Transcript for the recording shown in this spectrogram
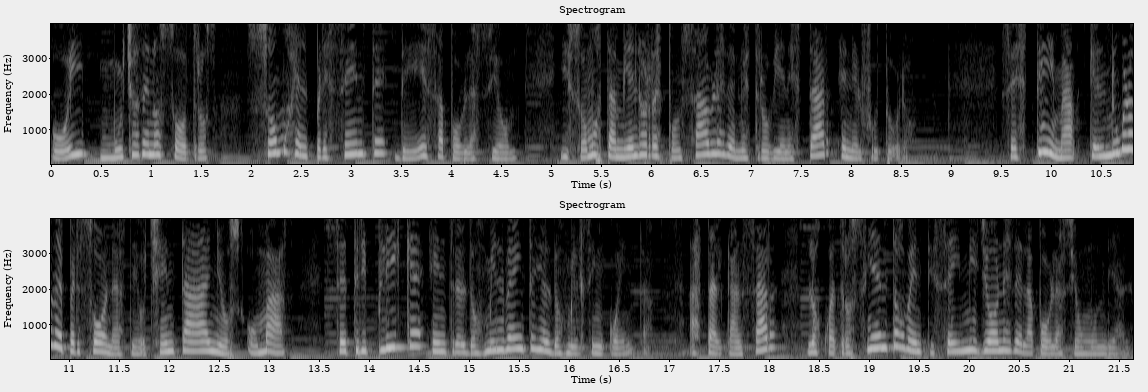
Hoy muchos de nosotros somos el presente de esa población y somos también los responsables de nuestro bienestar en el futuro. Se estima que el número de personas de 80 años o más se triplique entre el 2020 y el 2050, hasta alcanzar los 426 millones de la población mundial.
